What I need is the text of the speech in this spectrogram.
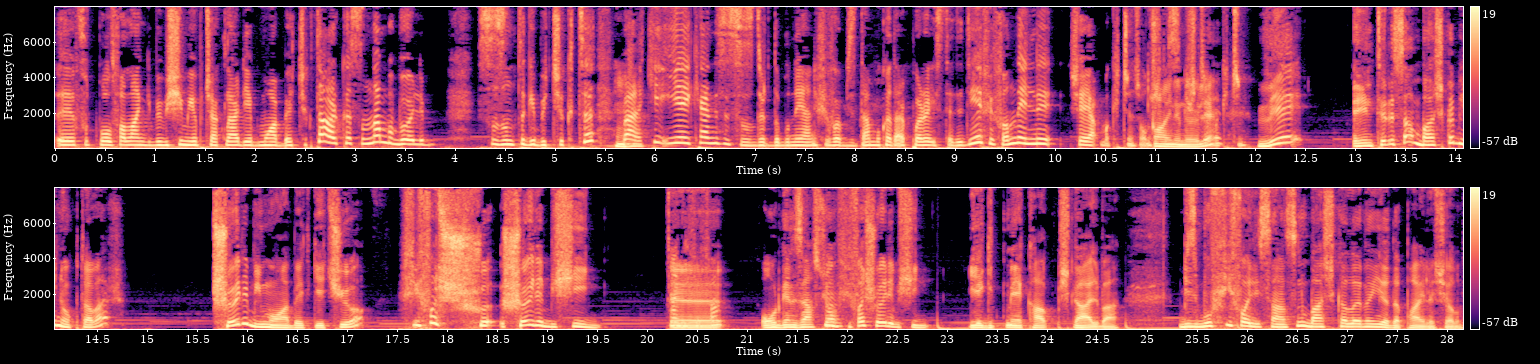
e, futbol falan gibi bir şey mi yapacaklar diye bir muhabbet çıktı. Arkasından bu böyle sızıntı gibi çıktı. Belki EA kendisi sızdırdı bunu yani FIFA bizden bu kadar para istedi diye FIFA'nın elini şey yapmak için sonuçta Aynen öyle. için. Ve enteresan başka bir nokta var. Şöyle bir muhabbet geçiyor. FIFA şu, şöyle bir şey Hangi e, FIFA? Organizasyon Hı. FIFA şöyle bir şeye gitmeye kalkmış galiba. Biz bu FIFA lisansını başkalarıyla da paylaşalım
